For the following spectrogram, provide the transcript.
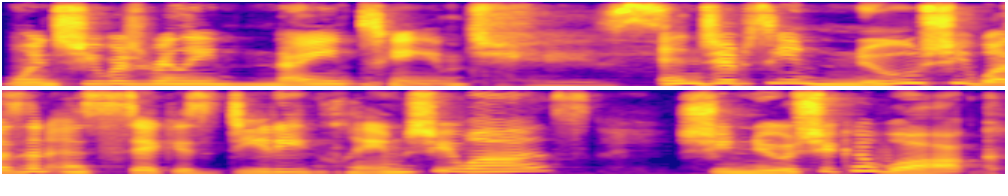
when she was really 19. Jeez. And Gypsy knew she wasn't as sick as Dee Dee claimed she was. She knew she could walk.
